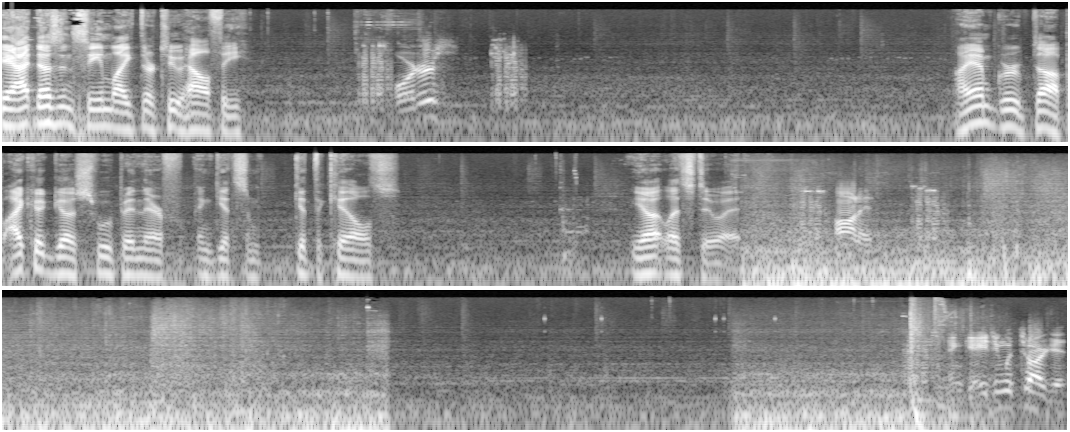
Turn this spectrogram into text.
Yeah, it doesn't seem like they're too healthy. Orders? I am grouped up. I could go swoop in there and get some get the kills. You know what? Let's do it. On it. Engaging with target.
